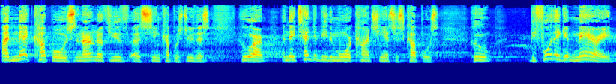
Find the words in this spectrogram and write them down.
I've met couples, and I don't know if you've uh, seen couples do this, who are, and they tend to be the more conscientious couples, who, before they get married,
